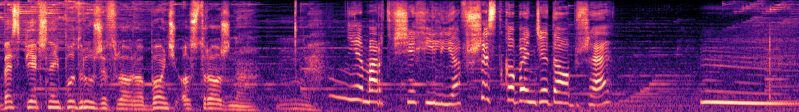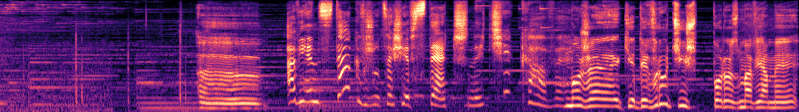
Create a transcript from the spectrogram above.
Bezpiecznej podróży, Floro. Bądź ostrożna. Nie martw się, Hilia, wszystko będzie dobrze. Eee, A więc tak wrzuca się wsteczny. Ciekawe. może kiedy wrócisz, porozmawiamy.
